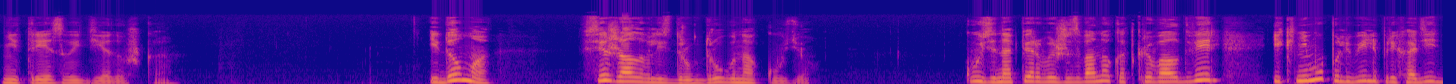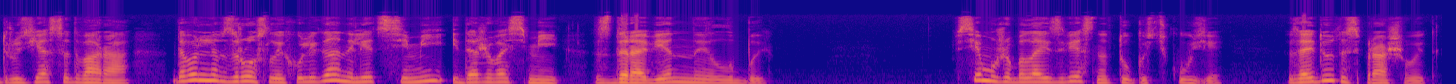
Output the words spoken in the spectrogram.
нетрезвый дедушка. И дома все жаловались друг другу на Кузю. Кузя на первый же звонок открывал дверь, и к нему полюбили приходить друзья со двора, довольно взрослые хулиганы лет семи и даже восьми, здоровенные лбы. Всем уже была известна тупость Кузи. Зайдут и спрашивают,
